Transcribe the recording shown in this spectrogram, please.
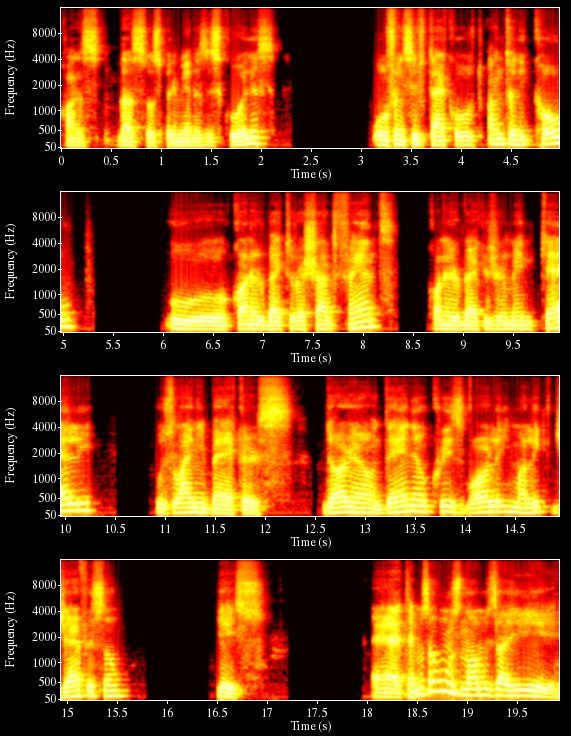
com as das suas primeiras escolhas o offensive tackle Anthony Cole, o cornerback Rashad Fant, cornerback Jermaine Kelly, os linebackers Dorian Daniel, Chris Worley, Malik Jefferson, e é isso. É, temos alguns nomes aí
